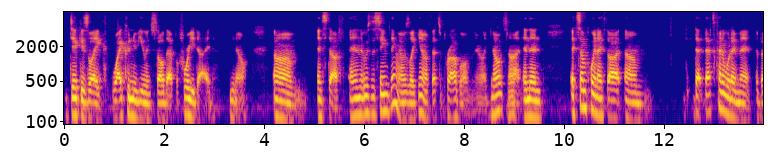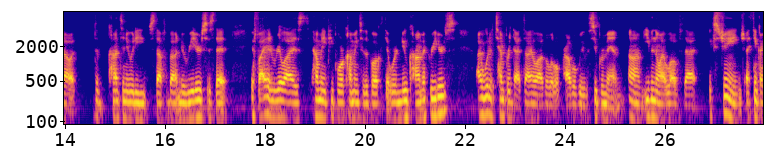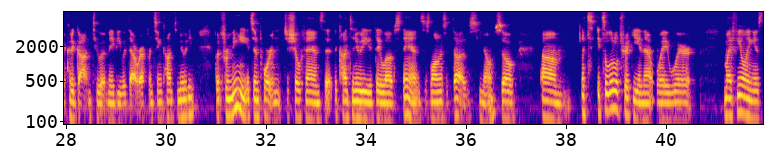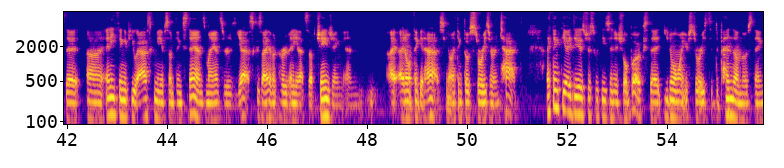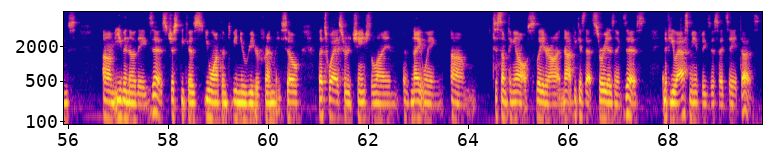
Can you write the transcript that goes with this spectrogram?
Dick is like, why couldn't have you installed that before you died? You know, um, and stuff. And it was the same thing. I was like, you know, if that's a problem, they're like, no, it's not. And then at some point, I thought um, that that's kind of what I meant about the continuity stuff about new readers is that if I had realized how many people were coming to the book that were new comic readers, I would have tempered that dialogue a little probably with Superman. Um, even though I love that exchange, I think I could have gotten to it maybe without referencing continuity. But for me, it's important to show fans that the continuity that they love stands as long as it does. You know, so um, it's it's a little tricky in that way where my feeling is that uh, anything if you ask me if something stands, my answer is yes because I haven't heard of any of that stuff changing, and I, I don't think it has. You know, I think those stories are intact. I think the idea is just with these initial books that you don't want your stories to depend on those things um, even though they exist, just because you want them to be new reader friendly. So that's why I sort of changed the line of Nightwing um, to something else later on, not because that story doesn't exist. And if you ask me if it exists, I'd say it does.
